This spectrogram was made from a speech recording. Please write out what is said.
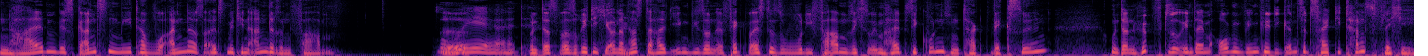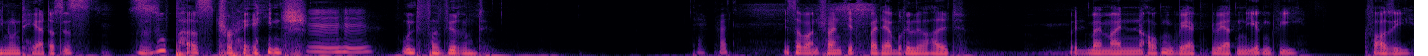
einen halben bis ganzen Meter woanders als mit den anderen Farben. Weird. Und das war so richtig, ja, und dann hast du halt irgendwie so einen Effekt, weißt du, so, wo die Farben sich so im Halbsekundentakt wechseln und dann hüpft so in deinem Augenwinkel die ganze Zeit die Tanzfläche hin und her. Das ist super strange mhm. und verwirrend. Ja, krass. Ist aber anscheinend jetzt bei der Brille halt bei meinen Augenwerten irgendwie quasi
